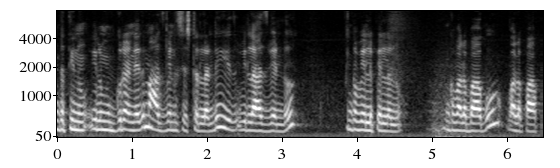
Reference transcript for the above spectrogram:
ఇంకా తిను. వీళ్ళ ముగ్గురు అనేది మా హస్బెండ్ సిస్టర్లు అండి. ఇది వీళ్ళ హస్బెండ్ ఇంకా వీళ్ళ పిల్లలు ఇంకా వాళ్ళ బాబు వాళ్ళ పాప.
